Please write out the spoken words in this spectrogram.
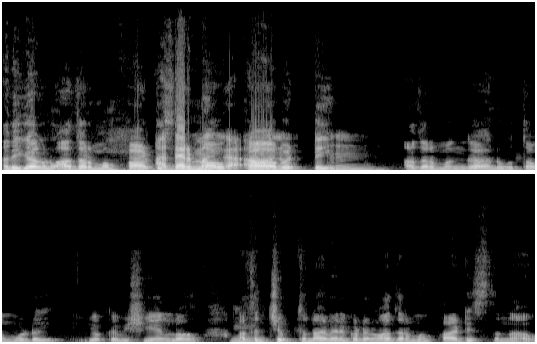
అది కాక నువ్వు అధర్మం పాటిస్తున్నావు. కాబట్టి. అధర్మంగా నువ్వు తమ్ముడి యొక్క విషయంలో అతను చెప్తున్నావు వెనకుండా నువ్వు అధర్మం పాటిస్తున్నావు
